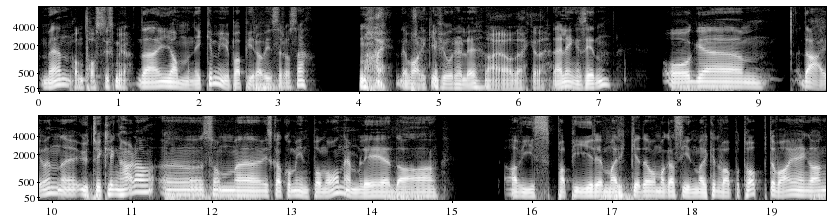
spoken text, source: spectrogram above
Men Fantastisk mye. det er jammen ikke mye papiraviser å se. Nei. Det var det ikke i fjor heller. Nei, ja, det er ikke det. Det er lenge siden. Og eh, det er jo en eh, utvikling her, da, eh, som eh, vi skal komme inn på nå, nemlig da avispapirmarkedet og magasinmarkedet var på topp. Det var jo en gang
